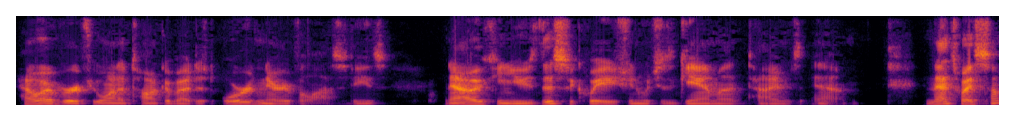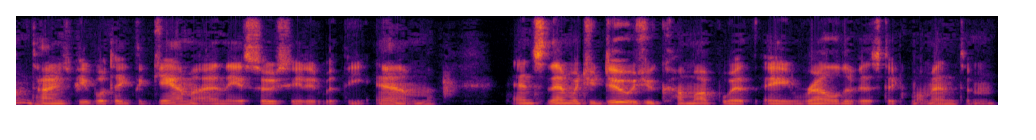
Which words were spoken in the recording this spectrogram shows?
However, if you want to talk about just ordinary velocities, now you can use this equation, which is gamma times m. And that's why sometimes people take the gamma and they associate it with the m. And so then what you do is you come up with a relativistic momentum,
